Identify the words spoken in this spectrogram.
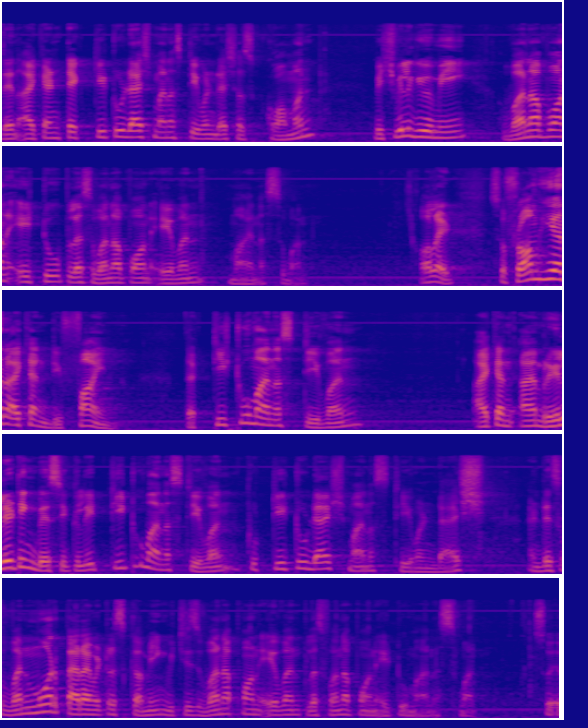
then I can take T 2 dash minus T 1 dash as common which will give me 1 upon A 2 plus 1 upon A 1 minus 1. Alright. So, from here I can define that T 2 minus T 1 I can I am relating basically T 2 minus T 1 to T 2 dash minus T 1 dash and there is one more parameters coming which is 1 upon A 1 plus 1 upon A 2 minus 1. So,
